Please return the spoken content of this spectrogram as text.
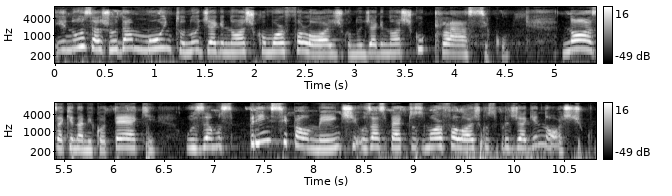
e nos ajudam muito no diagnóstico morfológico, no diagnóstico clássico. Nós aqui na Micotec usamos principalmente os aspectos morfológicos para o diagnóstico.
